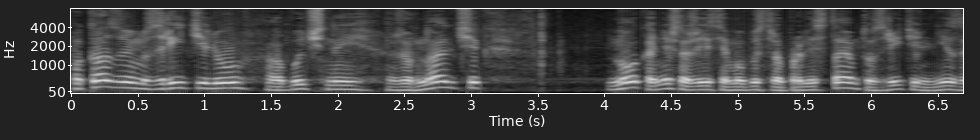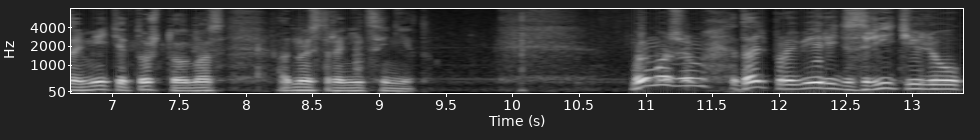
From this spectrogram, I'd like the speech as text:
показываем зрителю обычный журнальчик. Но, конечно же, если мы быстро пролистаем, то зритель не заметит то, что у нас одной страницы нет. Мы можем дать проверить зрителю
